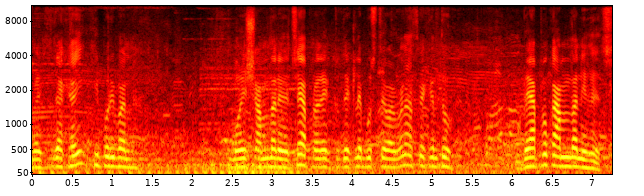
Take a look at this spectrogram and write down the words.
আমরা একটু দেখাই কি পরিমাণ মহিষ আমদানি হয়েছে। আপনারা একটু দেখলে বুঝতে পারবেন, আজকে কিন্তু ব্যাপক আমদানি হয়েছে।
